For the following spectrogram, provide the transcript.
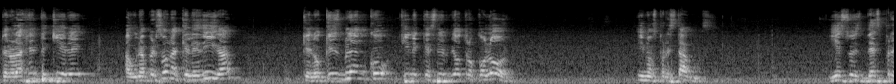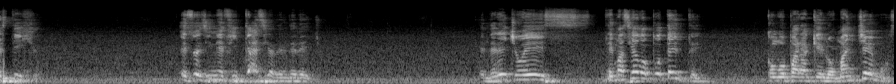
Pero la gente quiere a una persona que le diga que lo que es blanco tiene que ser de otro color. Y nos prestamos. Y eso es desprestigio. Eso es ineficacia del derecho. El derecho es demasiado potente como para que lo manchemos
